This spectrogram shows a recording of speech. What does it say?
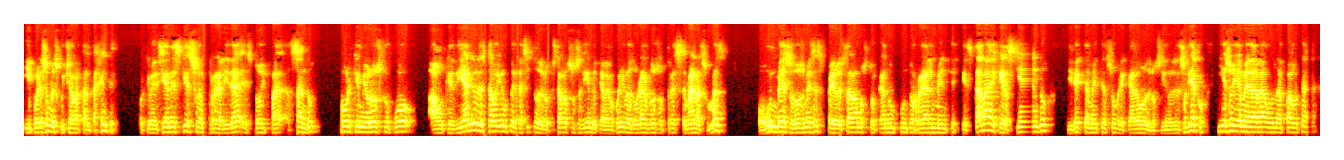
y por eso me escuchaba tanta gente, porque me decían, es que eso en realidad estoy pasando, porque mi horóscopo, aunque diario les daba yo un pedacito de lo que estaba sucediendo, que a lo mejor iba a durar dos o tres semanas o más, o un mes o dos meses, pero estábamos tocando un punto realmente que estaba ejerciendo directamente sobre cada uno de los signos del zodiaco. Y eso ya me daba una pauta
